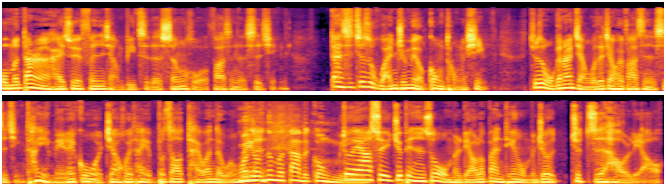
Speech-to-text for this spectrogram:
我们当然还是会分享彼此的生活发生的事情，但是就是完全没有共同性。就是我跟他讲我在教会发生的事情，他也没来过我教会，他也不知道台湾的文化，没有那么大的共鸣。对啊，所以就变成说，我们聊了半天，我们就就只好聊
